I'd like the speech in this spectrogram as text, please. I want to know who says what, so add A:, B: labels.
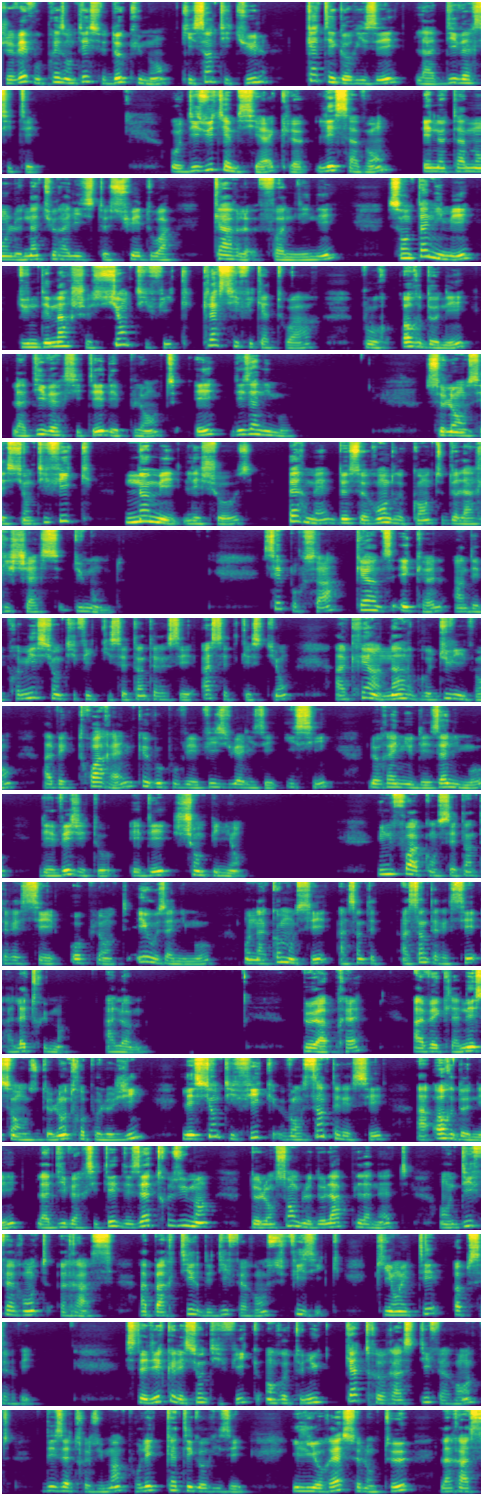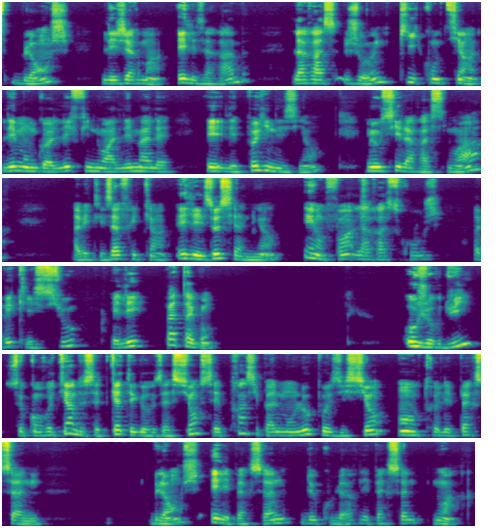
A: je vais vous présenter ce document qui s'intitule Catégoriser la diversité. Au XVIIIe siècle, les savants, et notamment le naturaliste suédois Carl von Linné, sont animés d'une démarche scientifique classificatoire pour ordonner la diversité des plantes et des animaux. Selon ces scientifiques, nommer les choses permet de se rendre compte de la richesse du monde. C'est pour ça qu'Ernst Haeckel, un des premiers scientifiques qui s'est intéressé à cette question, a créé un arbre du vivant avec trois règnes que vous pouvez visualiser ici, le règne des animaux, des végétaux et des champignons. Une fois qu'on s'est intéressé aux plantes et aux animaux, on a commencé à s'intéresser à l'être humain, à l'homme. Peu après, avec la naissance de l'anthropologie, les scientifiques vont s'intéresser à ordonner la diversité des êtres humains de l'ensemble de la planète en différentes races à partir des différences physiques qui ont été observées. C'est-à-dire que les scientifiques ont retenu quatre races différentes des êtres humains pour les catégoriser. Il y aurait, selon eux, la race blanche, les Germains et les Arabes, la race jaune qui contient les Mongols, les Finnois, les Malais et les Polynésiens, mais aussi la race noire avec les Africains et les Océaniens, et enfin la race rouge avec les Sioux et les Patagons. Aujourd'hui, ce qu'on retient de cette catégorisation, c'est principalement l'opposition entre les personnes blanches et les personnes de couleur, les personnes noires.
